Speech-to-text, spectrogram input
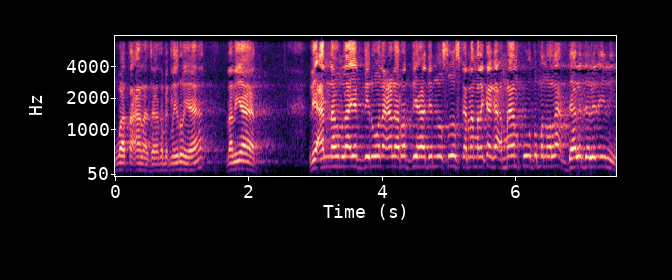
wa taala. Jangan sampai keliru ya. Kita lihat. Li'annahum la yaqdiruna 'ala raddi hadhihi nusus karena mereka enggak mampu untuk menolak dalil-dalil ini.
